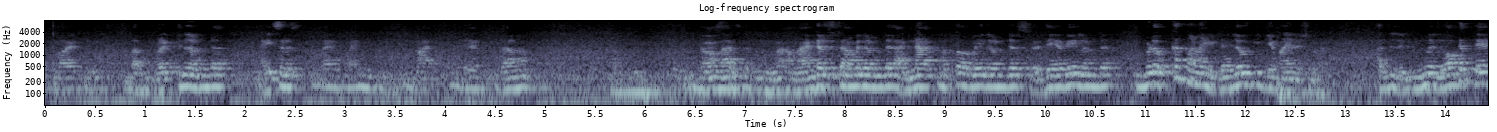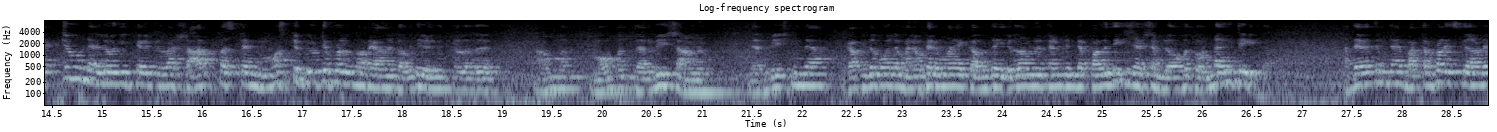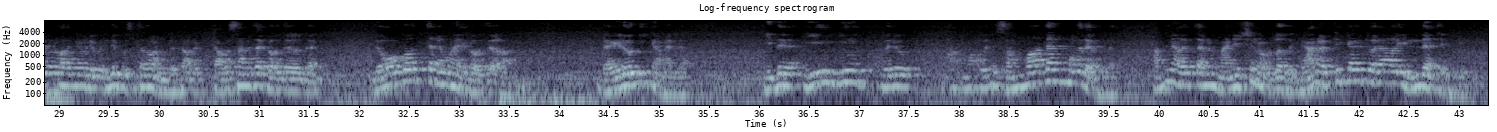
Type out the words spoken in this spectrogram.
ബ്രക്കിലുണ്ട് ലൈസൻസ് ഇതാണ്. മാൻഡൽസ്റ്റാമിലുണ്ട് അന്നാത്മത്വയിലുണ്ട് ഇവിടെ ഒക്കെ കാണാൻ ഡയലോഗിക് ഇമാജിനേഷനാണ് അതിൽ ഇന്ന് ലോകത്തെ ഏറ്റവും ഡയലോഗിക് ആയിട്ടുള്ള ഷാർപ്പസ്റ്റ് ആൻഡ് മോസ്റ്റ് ബ്യൂട്ടിഫുൾ എന്ന് പറയാൻ കവിത എഴുതിയിട്ടുള്ളത് അഹമ്മദ് മുഹമ്മദ് ദർവീഷ് ആണ്. ദർവീഷിന്റെ കവിത പോലെ മനോഹരമായ കവിത ഇരുപതാം നൂറ്റാണ്ടിന്റെ പകുതിക്ക് ശേഷം ലോകത്ത് ഉണ്ടായിട്ടേ ഇല്ല അദ്ദേഹത്തിന്റെ ബട്ടർഫ്ലൈസ് ഗാർഡൻ എന്ന് പറഞ്ഞ ഒരു വലിയ പുസ്തകമുണ്ട്. അവസാനത്തെ കവിതകളുടെ ലോകോത്തരമായ കവിതകളാണ്. ഡയലോഗിക്കാണല്ല. ഇത് ഈ ഈ ഒരു ഒരു സംവാദാത്മകതയുണ്ട് അതിനകത്താണ് മനുഷ്യനുള്ളത്. ഞാൻ ഒറ്റയ്ക്കായിട്ട് ഒരാളില്ല ശരിക്കും.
